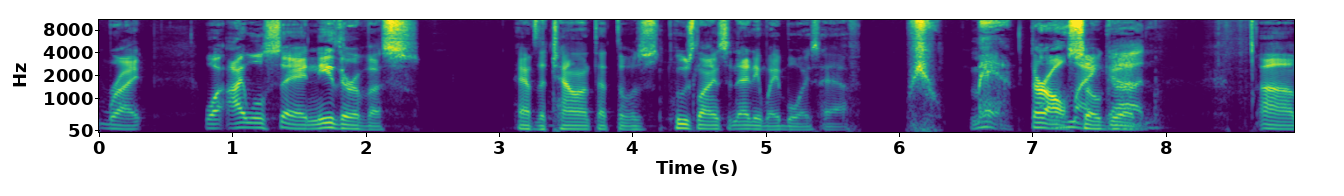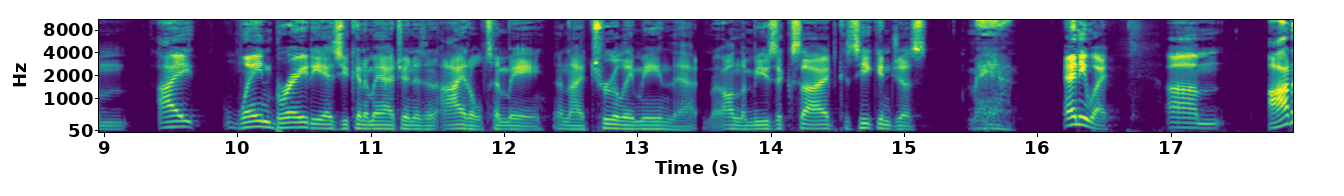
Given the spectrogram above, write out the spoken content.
Right. Well, I will say neither of us have the talent that those Whose Lines and Anyway boys have. Whew, man, they're all oh my so God. good. Um, I Wayne Brady, as you can imagine, is an idol to me, and I truly mean that on the music side because he can just man. Anyway, um, odd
